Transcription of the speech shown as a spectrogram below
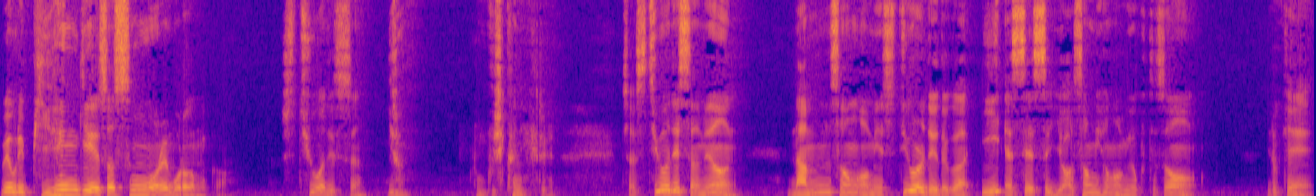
왜 우리 비행기에서 승무원을 뭐라고 합니까? 스튜어디스? 이런 그런 무식한 얘기를 자 스튜어디스 하면 남성 어미 steward에다가 ESS 여성형 어미가 붙어서 이렇게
